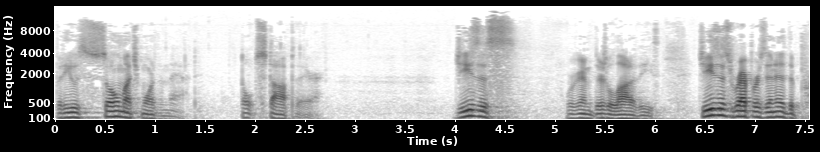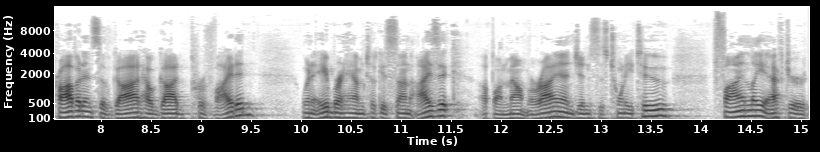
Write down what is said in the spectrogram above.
But he was so much more than that. Don't stop there. Jesus, we're going to, there's a lot of these. Jesus represented the providence of God, how God provided when Abraham took his son Isaac up on Mount Moriah in Genesis 22. Finally, after,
